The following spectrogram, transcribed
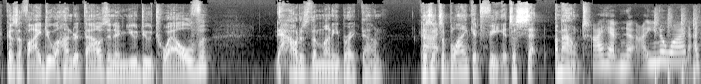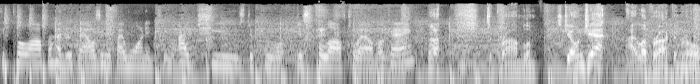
Because if I do a hundred thousand and you do twelve, how does the money break down? Because it's a blanket fee; it's a set amount. I have no. You know what? I could pull off a hundred thousand if I wanted to. I choose to pull just pull off twelve. Okay. It's a problem. It's Joan Jett. I love rock and roll.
